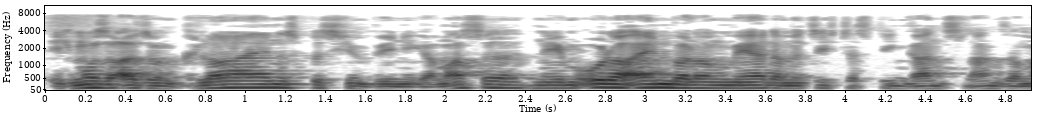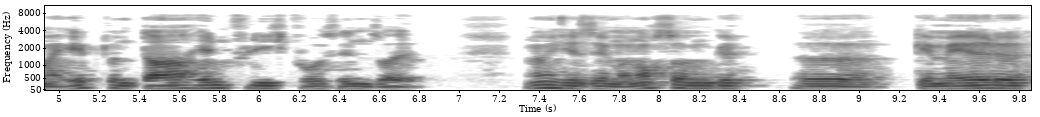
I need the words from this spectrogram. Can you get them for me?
Ich muss also ein kleines bisschen weniger Masse nehmen oder einen Ballon mehr, damit sich das Ding ganz langsam erhebt und dahin fliegt, wo es hin soll. Ja, hier sehen wir noch so ein Ge äh, Gemälde.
